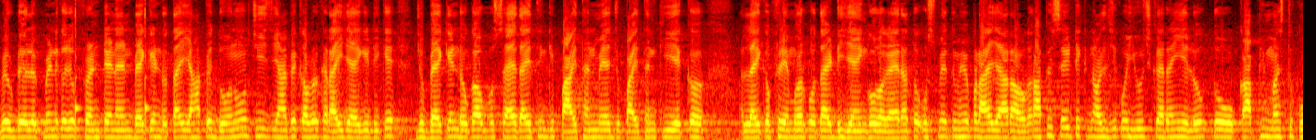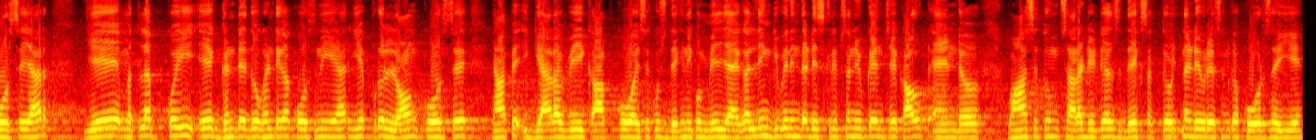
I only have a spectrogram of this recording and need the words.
वेब डेवलपमेंट का जो front end and back end होता है, यहाँ पे दोनों चीज़ यहाँ पे कवर कराई जाएगी, ठीक है? जो बैक एंड होगा, वो शायद आई थिंक पाइथन में जो पाइथन की एक लाइक फ्रेमवर्क होता है डिजाइंगो वगैरह तो उसमें तुम्हें पढ़ाया जा रहा होगा। काफ़ी सही टेक्नोलॉजी को यूज़ कर रहे हैं ये लोग तो काफ़ी मस्त कोर्स है यार। ये मतलब कोई एक घंटे, दो घंटे का कोर्स नहीं है यार, ये पूरा लॉन्ग कोर्स है। यहाँ पे 11 वीक आपको ऐसे कुछ देखने को मिल जाएगा। Link given in the description you can check out and वहाँ से तुम सारा डिटेल्स देख सकते हो। इतना ड्यूरेशन का कोर्स है ये।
